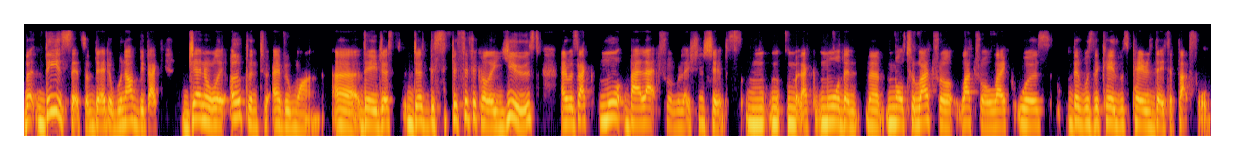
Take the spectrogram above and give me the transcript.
But these sets of data will not be like generally open to everyone. Uh, they just just be specifically used, and it was like more bilateral relationships, like more than multilateral lateral, like was that was the case with Paris Data Platform.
